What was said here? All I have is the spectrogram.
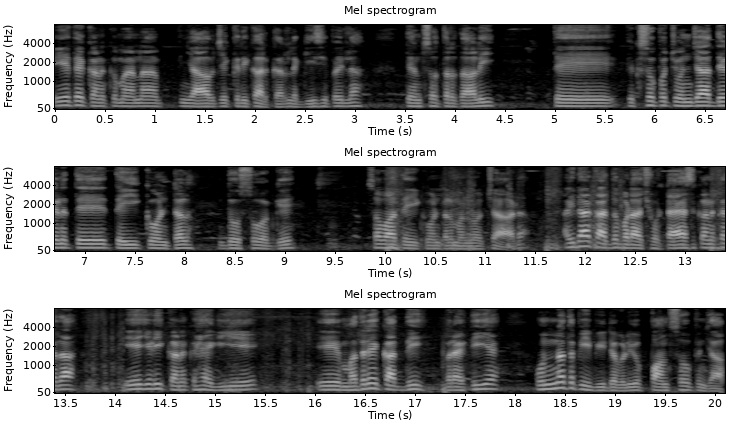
ਇਹ ਤੇ ਕਣਕ ਮੈਂ ਨਾ ਪੰਜਾਬ 'ਚ ਇੱਕ ਵਾਰੀ ਘਰ ਘਰ ਲੱਗੀ ਸੀ ਪਹਿਲਾਂ 343 ਤੇ 155 ਦਿਨ ਤੇ 23 ਕੁਇੰਟਲ 200 ਅੱਗੇ। ਸਵਾ 23 ਕੁਇੰਟਲ ਮੰਨੋ ਝਾੜ। ਇਹਦਾ ਕੱਦ ਬੜਾ ਛੋਟਾ ਹੈ ਇਸ ਕਣਕ ਦਾ। ਇਹ ਜਿਹੜੀ ਕਣਕ ਹੈਗੀ ਏ, ਇਹ ਮਧਰੇ ਕੱਦ ਦੀ ਵੈਰਾਈਟੀ ਹੈ। ਉન્નਤ PBW 550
